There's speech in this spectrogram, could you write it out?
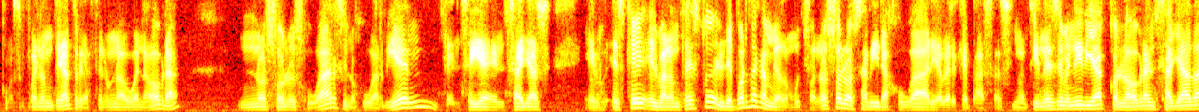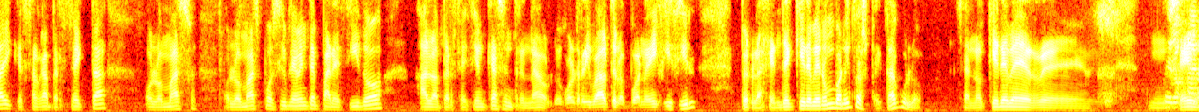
como si fuera un teatro y hacer una buena obra, no solo es jugar, sino jugar bien, te ensayas. es que el baloncesto, el deporte ha cambiado mucho, no solo salir a jugar y a ver qué pasa, sino tienes de venir ya con la obra ensayada y que salga perfecta o lo más, o lo más posiblemente parecido a la perfección que has entrenado. Luego el rival te lo pone difícil, pero la gente quiere ver un bonito espectáculo. O sea, no quiere ver, eh, no sé,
